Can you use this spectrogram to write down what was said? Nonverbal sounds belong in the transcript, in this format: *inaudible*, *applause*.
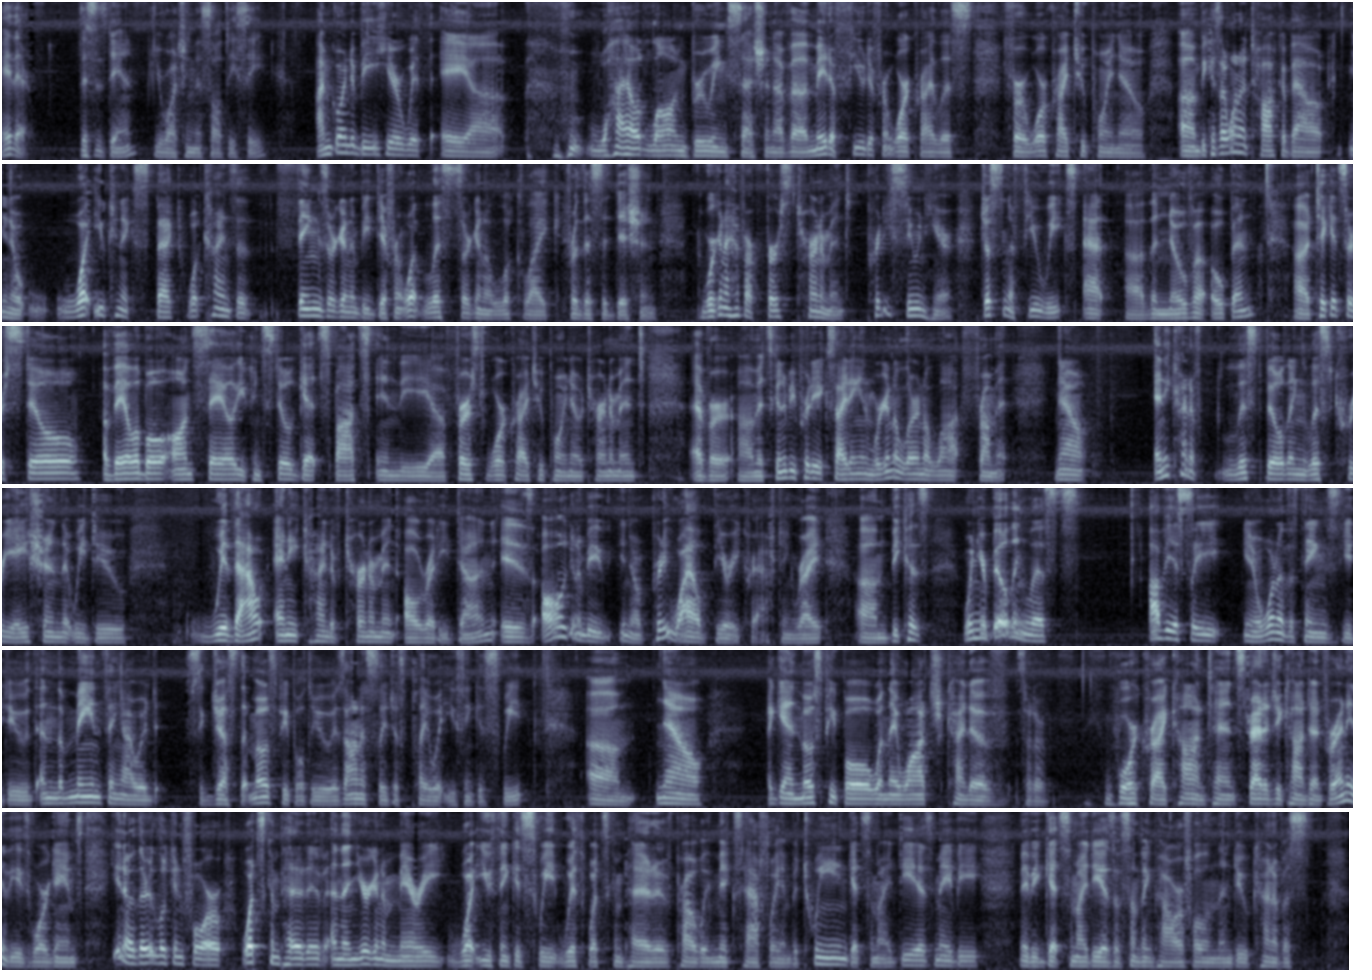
Hey there, this is Dan. You're watching the Salty Sea. I'm going to be here with a uh, *laughs* wild, long brewing session. I've uh, made a few different Warcry lists for Warcry 2.0 um, because I want to talk about, you know, what you can expect, what kinds of things are going to be different, what lists are going to look like for this edition. We're going to have our first tournament pretty soon here, just in a few weeks at uh, the Nova Open. Uh, tickets are still available on sale. You can still get spots in the uh, first Warcry 2.0 tournament ever. Um, it's going to be pretty exciting, and we're going to learn a lot from it. Now, any kind of list building, list creation that we do without any kind of tournament already done is all going to be, you know, pretty wild theory crafting, right? Um, because when you're building lists, obviously, you know, one of the things you do, and the main thing I would suggest that most people do is honestly just play what you think is sweet. Um, now, again, most people, when they watch kind of sort of Warcry content, strategy content for any of these war games, you know, they're looking for what's competitive, and then you're going to marry what you think is sweet with what's competitive, probably mix halfway in between, get some ideas maybe, maybe get some ideas of something powerful, and then do kind of a,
